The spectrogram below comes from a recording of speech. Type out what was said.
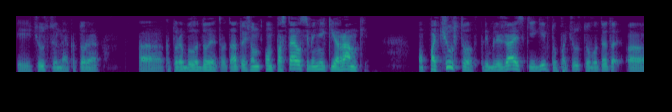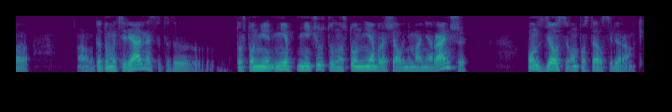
и чувственное, которое, э, которое было до этого, да, то есть он, он поставил себе некие рамки, он почувствовал, приближаясь к Египту, почувствовал вот это, э, вот эту материальность, вот это, то, что он не, не, не чувствовал, на что он не обращал внимания раньше, он сделал, он поставил себе рамки.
